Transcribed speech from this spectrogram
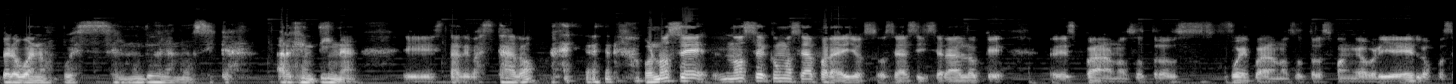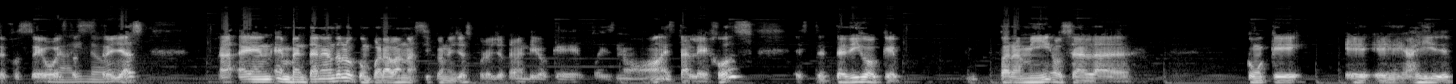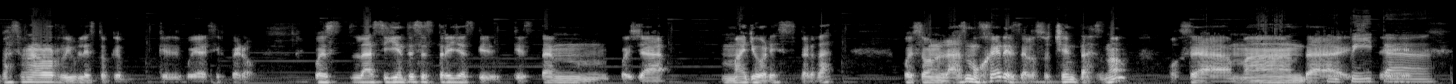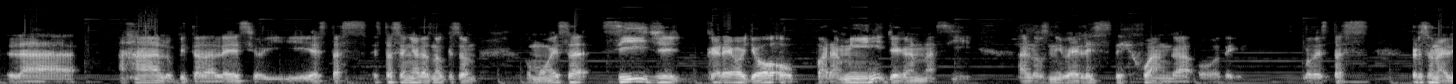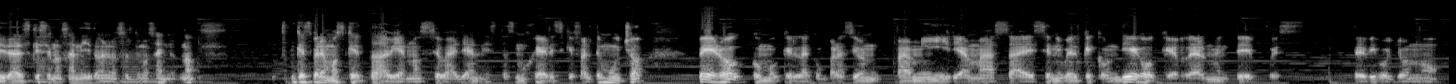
pero bueno, pues el mundo de la música argentina eh, está devastado. o no sé, no sé cómo sea para ellos, o sea, si será lo que es para nosotros, fue para nosotros Juan Gabriel o José José o Ay, estas no. estrellas. ah, en, en Ventaneando lo comparaban así con ellos, pero yo también digo que, pues no, está lejos. Este, te digo que para mí, o sea, la, como que eh, eh, ahí va a sonar horrible esto que, que, voy a decir, pero pues las siguientes estrellas que, que, están pues ya mayores, ¿verdad? Pues son las mujeres de los ochentas, ¿no? O sea, Amanda, Lupita, este, la, ajá, Lupita D'Alessio y, y, estas, estas señoras, ¿no? Que son como esa, sí creo yo, o para mí, llegan así a los niveles de Juanga o de, o de estas personalidades que se nos han ido en los últimos años, ¿no? Que esperemos que todavía no se vayan estas mujeres, que falte mucho, pero como que la comparación para mí iría más a ese nivel que con Diego, que realmente, pues, te digo, yo no,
